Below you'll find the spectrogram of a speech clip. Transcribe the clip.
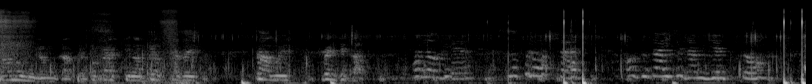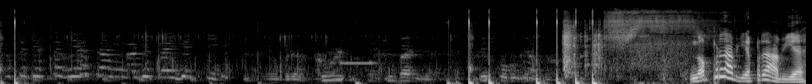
Mamo mówią kasę. Pokażcie nam Piotrze, że cały, będzie kasy. Panowie, no proszę, oddajcie nam dziecko. Przecież pewnie sami macie swoje dzieci. Dobra, chuj, niech im będzie. Idź po gówniarza. No prawie, prawie.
